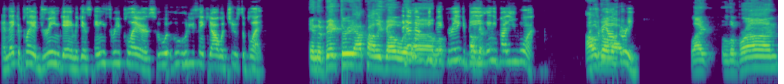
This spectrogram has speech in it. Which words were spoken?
and they could play a dream game against any three players, who who, who do you think y'all would choose to play? In the big three, I'd probably go with. It doesn't have to be um, big three. It could be okay. anybody you want. I would go like, three. like LeBron.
